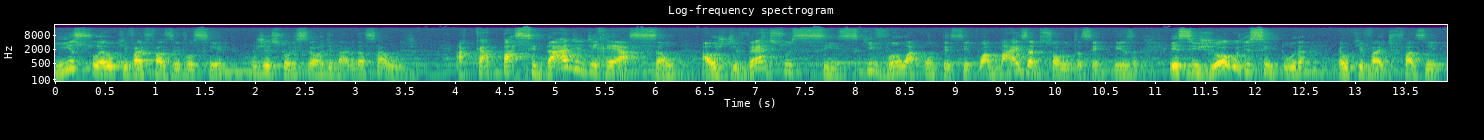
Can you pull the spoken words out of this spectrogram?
Isso é o que vai fazer você um gestor extraordinário da saúde. A capacidade de reação aos diversos cis que vão acontecer com a mais absoluta certeza, esse jogo de cintura é o que vai te fazer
